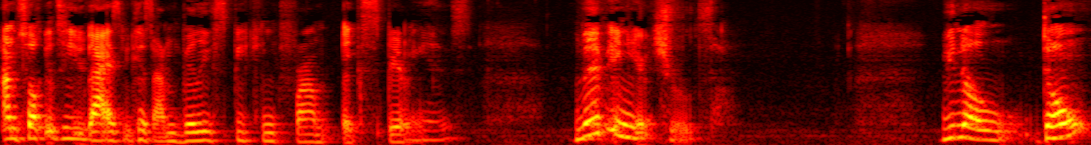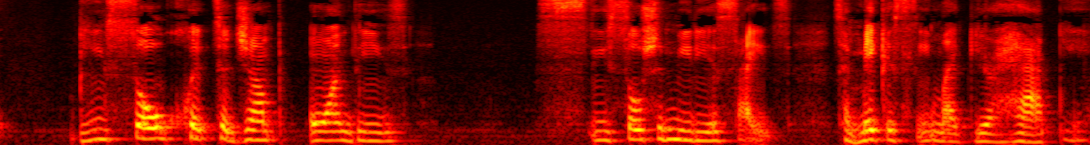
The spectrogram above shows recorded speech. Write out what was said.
I'm talking to you guys because i'm really speaking from experience. Live in your truth. You know don't be so quick to jump on these these social media sites to make it seem like you're happy.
